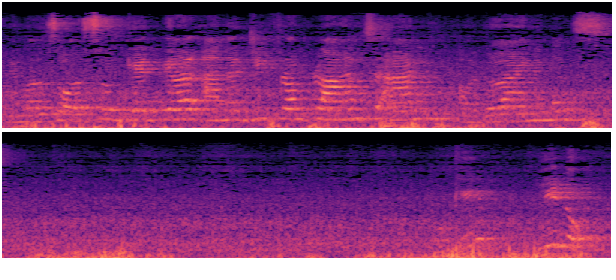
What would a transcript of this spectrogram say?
Animals also get their energy from plants and other animals. Okay, we know.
